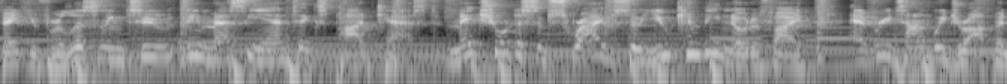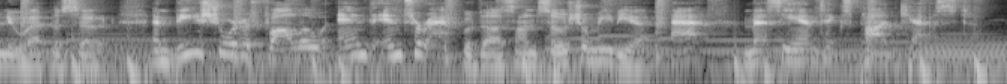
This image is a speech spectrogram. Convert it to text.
Thank you for listening to the Messiantics podcast. Make sure to subscribe so you can be notified every time we drop a new episode. And be sure to follow and interact with us on social media at Messiantics Podcast.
